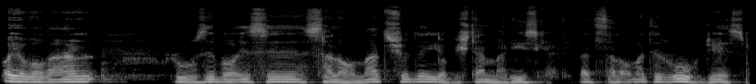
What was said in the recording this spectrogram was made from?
آیا واقعا روزه باعث سلامت شده یا بیشتر مریض کرده؟ بعد سلامت روح جسم.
